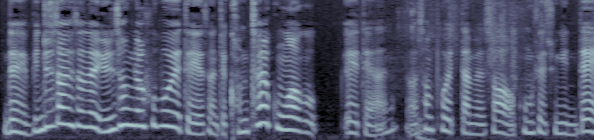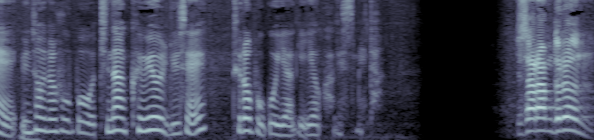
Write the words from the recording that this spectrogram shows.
네, 민주당에서는 윤석열 후보에 대해서 이제 검찰공화국 에 대한 선포했다면서 공세 중인데 윤석열 후보 지난 금요일 유세 들어보고 이야기 이어가겠습니다. 이 사람들은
